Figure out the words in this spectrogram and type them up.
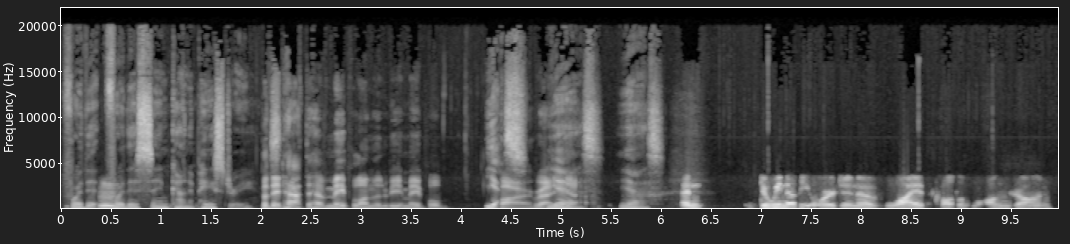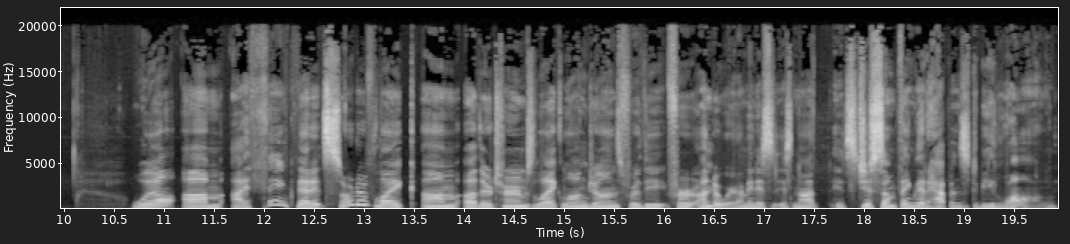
for the hmm. for this same kind of pastry. But they'd have to have maple on them to be a maple Yes. bar, right? yeah. Yes. Yes. And do we know the origin of why it's called a long john? Well, um, I think that it's sort of like um, other terms like long johns for the for underwear. I mean, it's it's not. It's just something that happens to be long.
